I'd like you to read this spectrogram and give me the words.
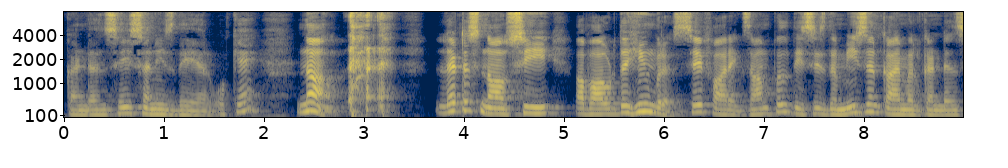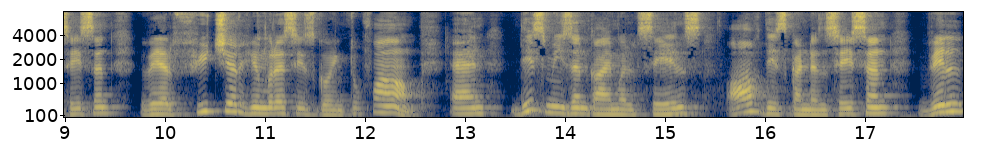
condensation is there. Okay. Now Let us now see about the humerus. Say for example, this is the mesenchymal condensation where future humerus is going to form. And these mesenchymal cells of this condensation will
